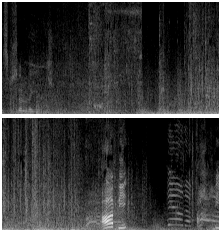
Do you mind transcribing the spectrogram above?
Nasıl bir server'a girdik? Abi. Abi.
